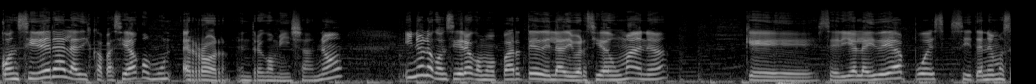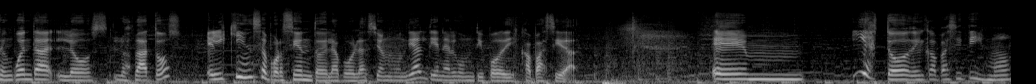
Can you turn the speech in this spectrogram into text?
considera la discapacidad como un error, entre comillas, ¿no? Y no lo considera como parte de la diversidad humana, que sería la idea, pues si tenemos en cuenta los, los datos, el 15% de la población mundial tiene algún tipo de discapacidad. Em, y esto del capacitismo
